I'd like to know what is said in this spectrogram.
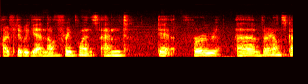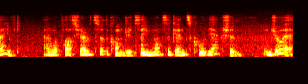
hopefully we get another three points and get through uh, very unscathed. And we'll pass you over to the commentary team once again to call the action. Enjoy! So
